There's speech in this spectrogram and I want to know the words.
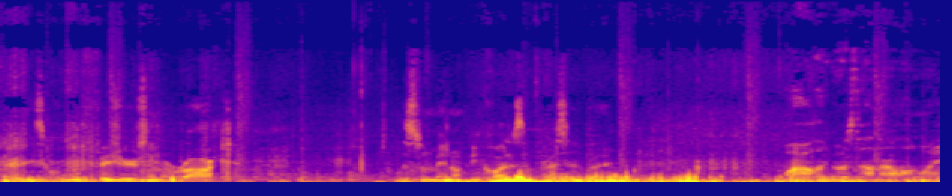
There are these cool fissures in the rock. This one may not be quite as impressive, but wow, that goes down there a long way.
